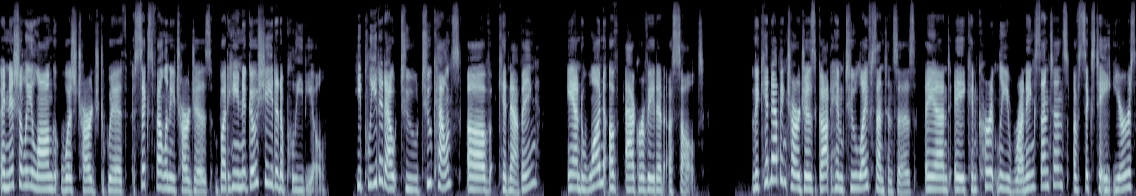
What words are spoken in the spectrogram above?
Initially, Long was charged with six felony charges, but he negotiated a plea deal. He pleaded out to two counts of kidnapping and one of aggravated assault. The kidnapping charges got him two life sentences and a concurrently running sentence of six to eight years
